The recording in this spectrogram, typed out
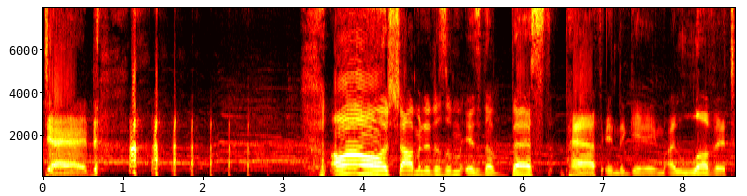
dead. Oh, shamanism is the best path in the game. I love it.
